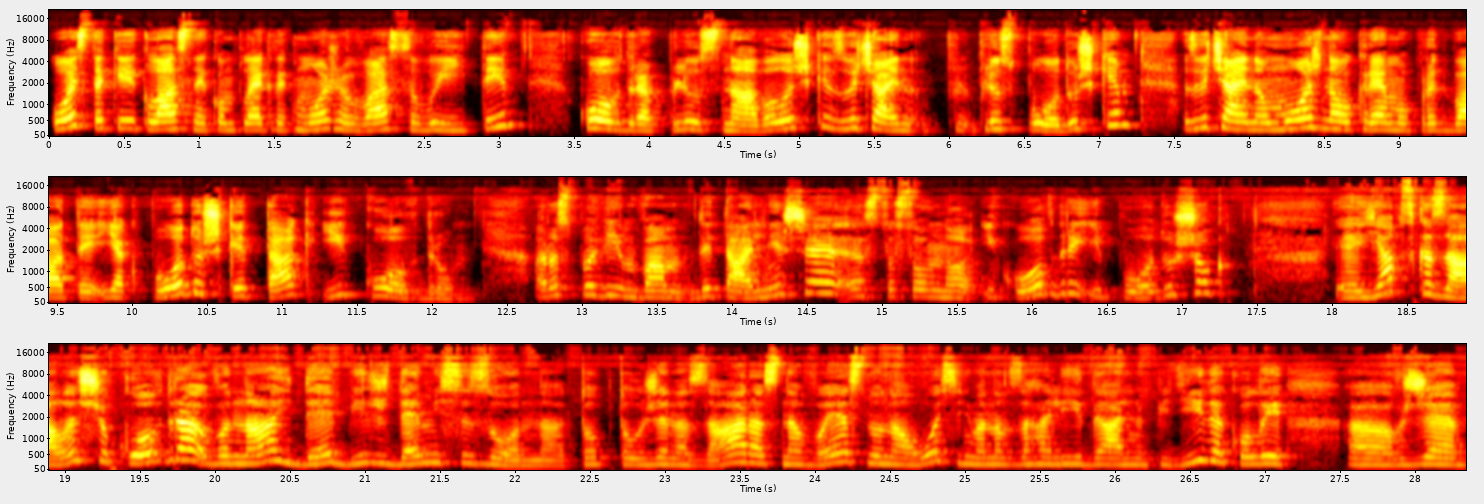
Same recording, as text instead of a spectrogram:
Ось такий класний комплектик може у вас вийти. Ковдра плюс наволочки, звичайно, плюс подушки. Звичайно, можна окремо придбати як подушки, так і ковдру. Розповім вам детальніше е, стосовно і ковдри, і подушок. Е, Я б сказала, що ковдра вона йде більш демісезонна. Тобто, вже на зараз, на весну, на осінь вона взагалі ідеально підійде, коли е, вже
